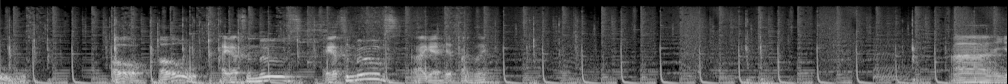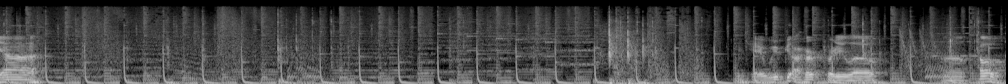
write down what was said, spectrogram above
Ooh. Oh, oh, I got some moves. I got some moves. I got hit finally. Ah, uh, yeah. Okay, we've got her pretty low. Uh, oh,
